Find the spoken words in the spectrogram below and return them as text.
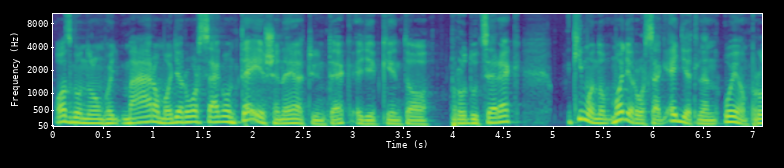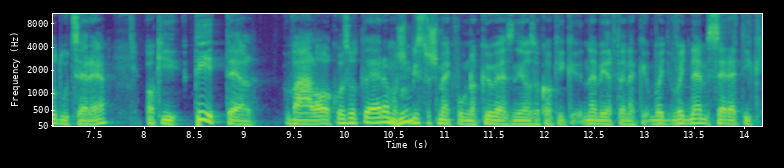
azt gondolom, hogy már a Magyarországon teljesen eltűntek egyébként a producerek. Kimondom, Magyarország egyetlen olyan producere, aki téttel vállalkozott erre, most uh-huh. biztos meg fognak kövezni azok, akik nem értenek, vagy, vagy nem szeretik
